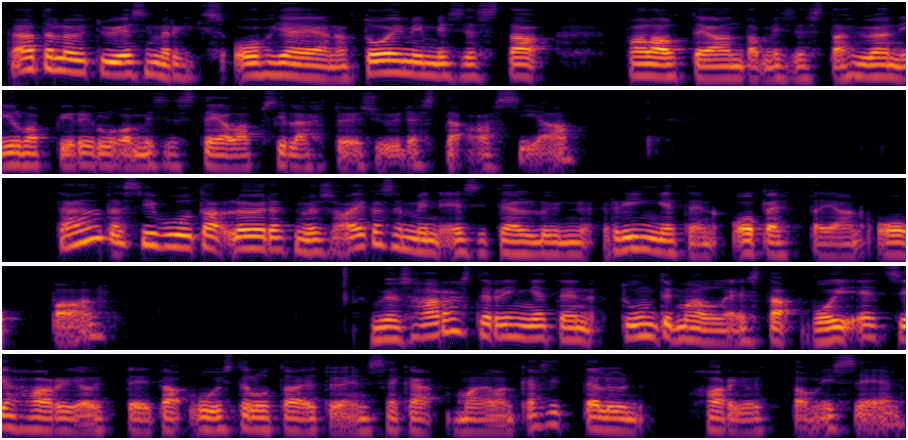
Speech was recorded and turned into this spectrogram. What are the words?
Täältä löytyy esimerkiksi ohjaajana toimimisesta, palautteen antamisesta, hyvän ilmapiirin luomisesta ja lapsilähtöisyydestä asiaa. Tältä sivulta löydät myös aikaisemmin esitellyn Ringeten opettajan oppaan. Myös harrasteringeten tuntimalleista voi etsiä harjoitteita luistelutaitojen sekä mailan käsittelyn harjoittamiseen.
